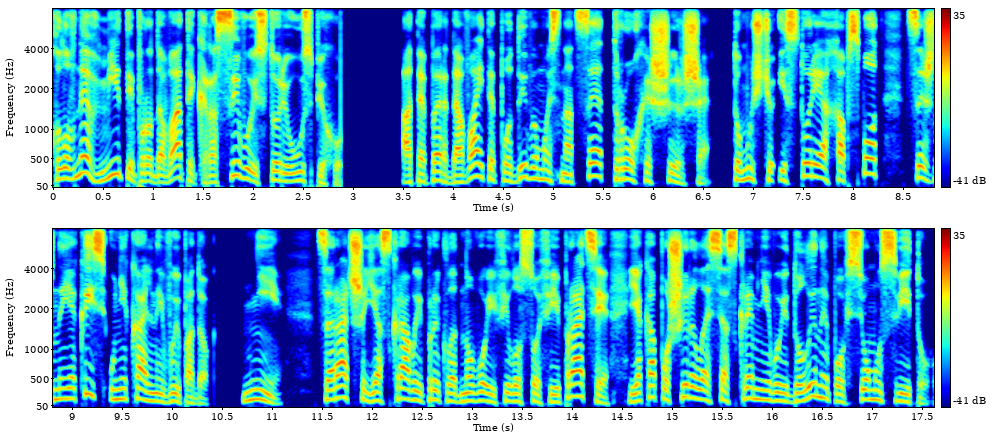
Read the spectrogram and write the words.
Головне вміти продавати красиву історію успіху. А тепер давайте подивимось на це трохи ширше, тому що історія HubSpot – це ж не якийсь унікальний випадок. Ні, це радше яскравий приклад нової філософії праці, яка поширилася з Кремнієвої долини по всьому світу.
